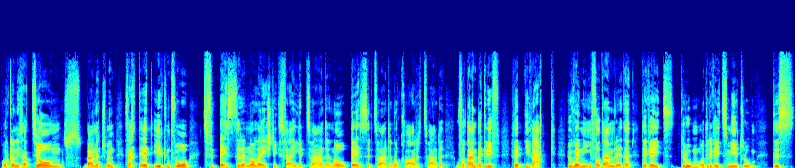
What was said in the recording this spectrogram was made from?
Organisationsmanagement, sich dort irgendwo zu verbessern, noch leistungsfähiger zu werden, noch besser zu werden, noch klarer zu werden. Und von diesem Begriff wird ich weg. Weil wenn ich von dem rede, dann geht es darum, oder dann geht es mir darum, dass,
